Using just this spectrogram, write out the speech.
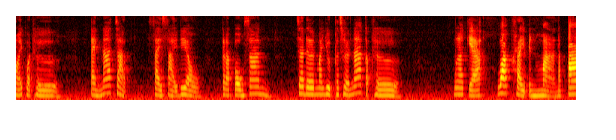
น้อยกว่าเธอ แต่งหน้าจัด ใส่สายเดี่ยว กระโปรงสั้น จะเดินมาหยุดเผชิญหน้ากับเธอ เมื่อกี้ว่าใครเป็นหมานะป้า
